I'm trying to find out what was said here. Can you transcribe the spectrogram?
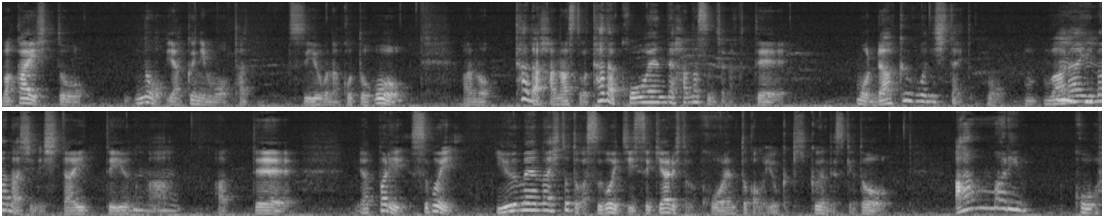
若い人の役にも立つようなことをあのただ話すとかただ公演で話すんじゃなくてもう落語にしたいと。もう笑い話にしたいっていうのがあって、やっぱりすごい有名な人とかすごい実績ある人の講演とかもよく聞くんですけどあんまりこう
